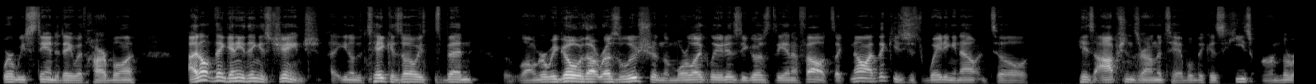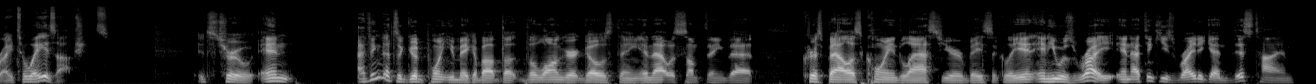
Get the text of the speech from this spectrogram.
where we stand today with Harbaugh, I don't think anything has changed. Uh, you know, the take has always been the longer we go without resolution, the more likely it is he goes to the NFL. It's like, no, I think he's just waiting it out until his options are on the table because he's earned the right to weigh his options. It's true. And I think that's a good point you make about the the longer it goes thing. And that was something that Chris Balas coined last year, basically. And, and he was right. And I think he's right again this time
